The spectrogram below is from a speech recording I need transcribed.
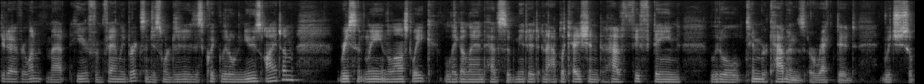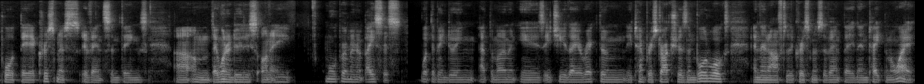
G'day everyone, Matt here from Family Bricks and just wanted to do this quick little news item. Recently, in the last week, Legoland have submitted an application to have 15 little timber cabins erected which support their Christmas events and things. Uh, um, they want to do this on a more permanent basis what they've been doing at the moment is each year they erect them, the temporary structures and boardwalks, and then after the Christmas event, they then take them away.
